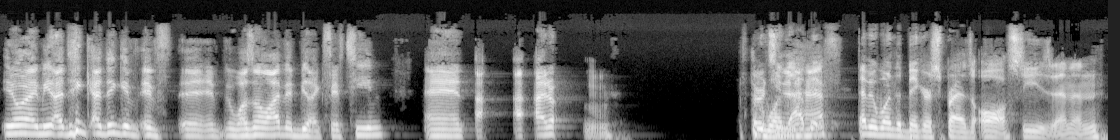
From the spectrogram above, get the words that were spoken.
You know what I mean? I think, I think if, if, if it wasn't alive, it'd be like 15 and I, I, I don't, Mm. 13 Well, and a that'd be- That'd be one of the bigger spreads all season. And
